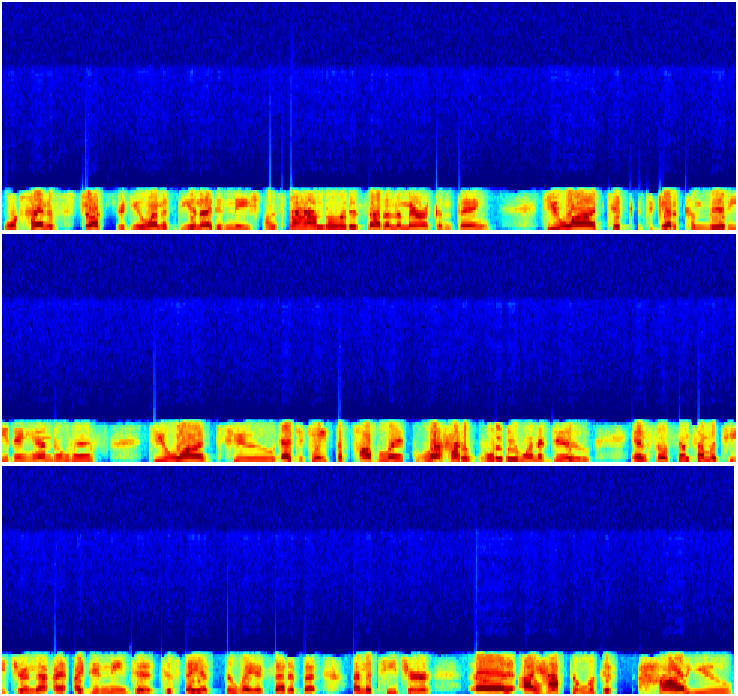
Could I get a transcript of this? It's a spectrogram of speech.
What kind of structure do you want the United Nations to handle it? It's not an American thing. Do you want to to get a committee to handle this? Do you want to educate the public? What, how do, what do we want to do? And so, since I'm a teacher, and that, I, I didn't mean to to say it the way I said it, but I'm a teacher. Uh, I have to look at how you,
